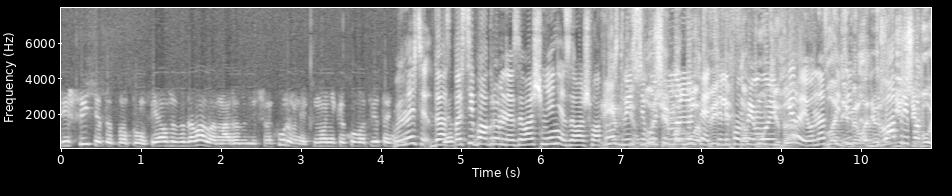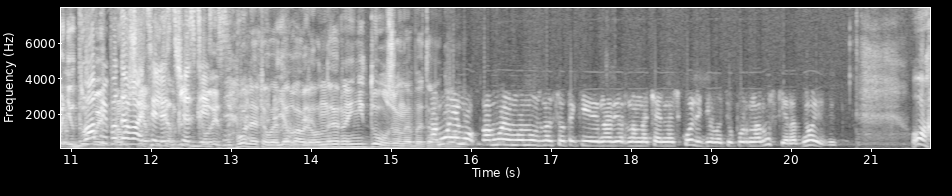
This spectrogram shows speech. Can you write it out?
решить этот вопрос я уже задавала на различных уровнях, но никакого ответа нет. Вы знаете, да, Я- спасибо огромное за ваше мнение, за ваш вопрос. Редкий случай 208 могу 005, ответить телефон за прямого эфира, и у нас Владимир сидит два, не два преподавателя сейчас здесь. языка. Более того, я, Я добавлю, уверен. он, наверное, и не должен об этом думать. По-моему, по-моему, нужно все-таки, наверное, в начальной школе делать упор на русский, родной язык. Ох,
